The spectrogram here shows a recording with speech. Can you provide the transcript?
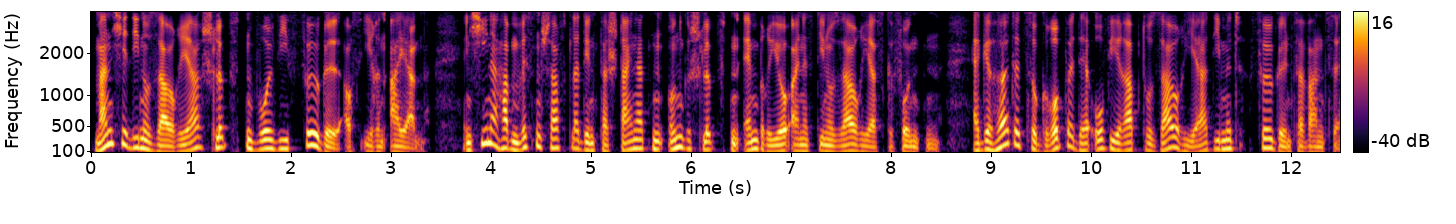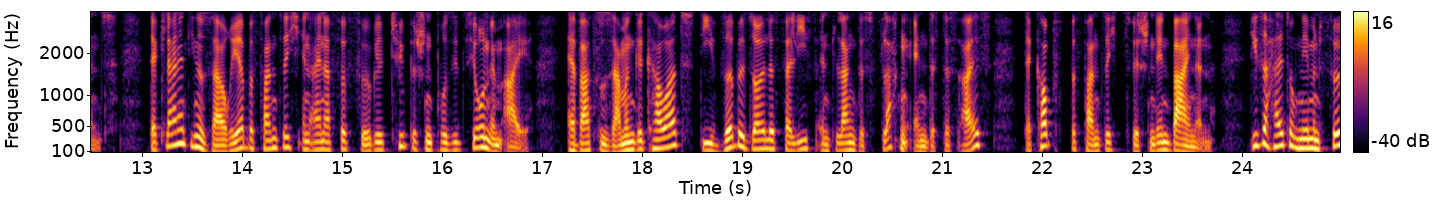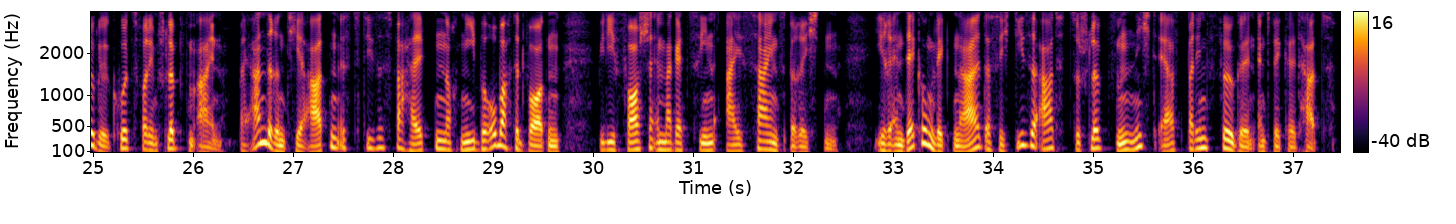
Manche Dinosaurier schlüpften wohl wie Vögel aus ihren Eiern. In China haben Wissenschaftler den versteinerten, ungeschlüpften Embryo eines Dinosauriers gefunden. Er gehörte zur Gruppe der Oviraptosaurier, die mit Vögeln verwandt sind. Der kleine Dinosaurier befand sich in einer für Vögel typischen Position im Ei. Er war zusammengekauert, die Wirbelsäule verlief entlang des flachen Endes des Eis, der Kopf befand sich zwischen den Beinen. Diese Haltung nehmen Vögel kurz vor dem Schlüpfen ein. Bei anderen Tierarten ist dieses Verhalten noch nie beobachtet worden wie die Forscher im Magazin iScience berichten. Ihre Entdeckung legt nahe, dass sich diese Art zu schlüpfen nicht erst bei den Vögeln entwickelt hat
